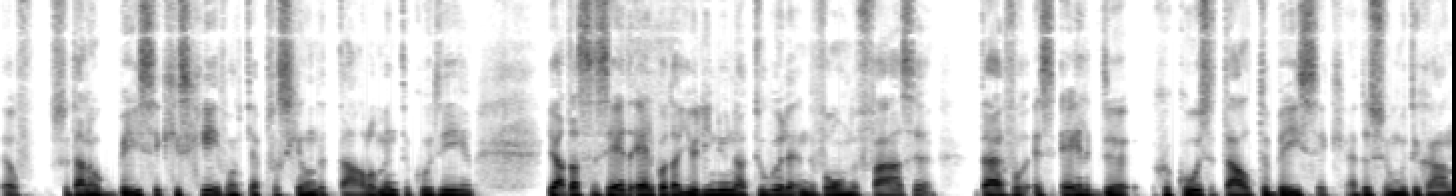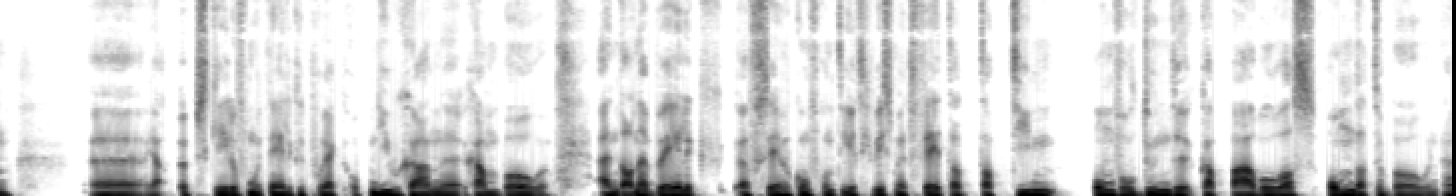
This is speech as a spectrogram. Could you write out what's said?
of zodanig ook basic geschreven, want je hebt verschillende talen om in te coderen. Ja, dat ze zeiden eigenlijk wat jullie nu naartoe willen in de volgende fase, daarvoor is eigenlijk de gekozen taal te basic. Hè. Dus we moeten gaan uh, ja, upscalen of moeten eigenlijk het project opnieuw gaan, uh, gaan bouwen. En dan hebben we eigenlijk, of zijn we geconfronteerd geweest met het feit dat dat team onvoldoende capabel was om dat te bouwen. Hè.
